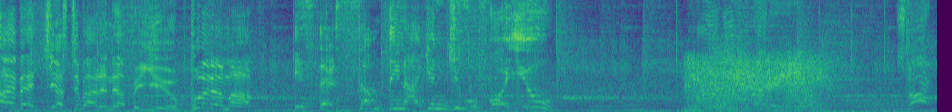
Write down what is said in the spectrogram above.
I've had just about enough of you. Put him up! Is there something I can do for you? Start!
